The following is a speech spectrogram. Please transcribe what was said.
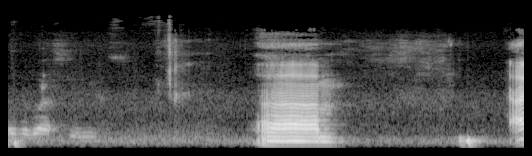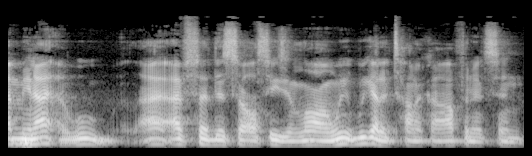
over the last few weeks? Um, I mean, I, I have said this all season long. We we got a ton of confidence in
